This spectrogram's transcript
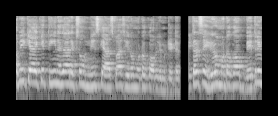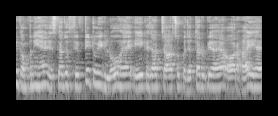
अभी क्या है कि तीन हज़ार एक सौ उन्नीस के आसपास हीरो मोटोकॉप लिमिटेड है। एक तरह से हीरो मोटोकॉप बेहतरीन कंपनी है। इसका जो 52 वीक लो है, एक हज़ार चार सौ पचहत्तर रुपया है और हाई है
